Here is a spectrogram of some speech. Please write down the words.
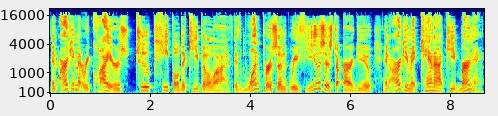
An argument requires two people to keep it alive. If one person refuses to argue, an argument cannot keep burning.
